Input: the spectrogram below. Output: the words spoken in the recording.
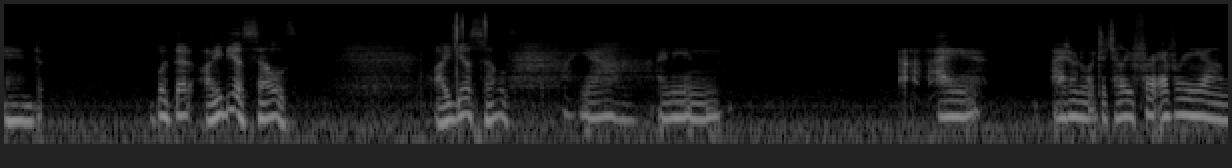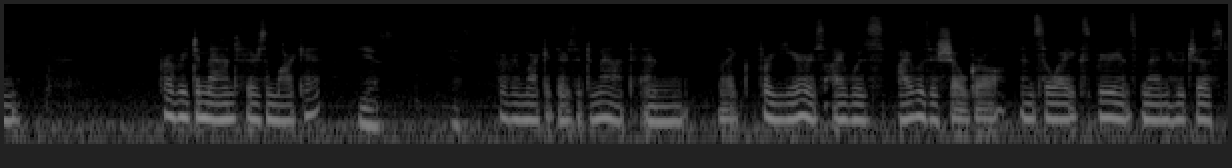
And but that idea sells idea sells Yeah. I mean I I don't know what to tell you. For every um for every demand there's a market. yes yes For every market there's a demand. And like for years I was I was a showgirl and so I experienced men who just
